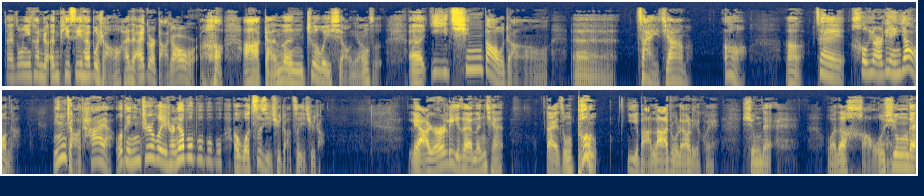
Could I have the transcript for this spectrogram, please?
戴宗一看，这 NPC 还不少，还得挨个打招呼啊 啊！敢问这位小娘子，呃，一清道长，呃，在家吗？哦，啊，在后院炼药呢。您找他呀，我给您知会一声。要不不不不，呃，我自己去找，自己去找。俩人立在门前，戴宗砰一把拉住了李逵。兄弟，我的好兄弟，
